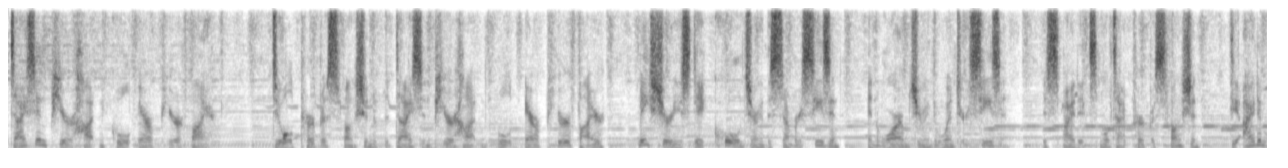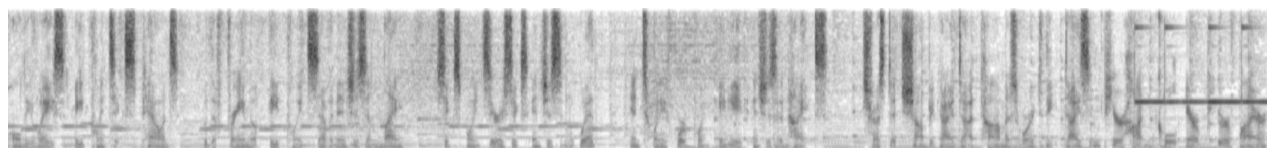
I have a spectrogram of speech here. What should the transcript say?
Dyson Pure Hot and Cool Air Purifier. Dual-purpose function of the Dyson Pure Hot and Cool Air Purifier makes sure you stay cool during the summer season and warm during the winter season. Despite its multi-purpose function, the item only weighs 8.6 pounds with a frame of 8.7 inches in length, 6.06 inches in width, and 24.88 inches in height. Trusted ShoppingGuide.com has awarded the Dyson Pure Hot and Cool Air Purifier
